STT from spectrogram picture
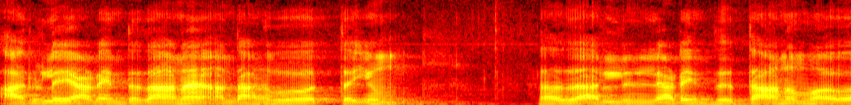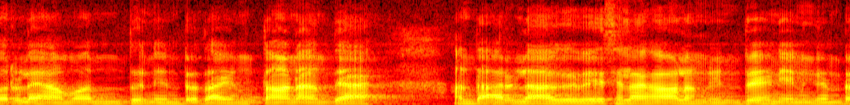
அருளை அடைந்ததான அந்த அனுபவத்தையும் அதாவது அருளினில் அடைந்து தானும் அவர்களை அமர்ந்து நின்றதாயினும் தான் அந்த அந்த அருளாகவே சில காலம் நின்றேன் என்கின்ற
